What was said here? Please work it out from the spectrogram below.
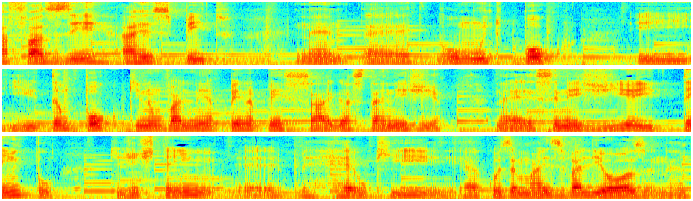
a fazer a respeito, né? É, ou muito pouco e, e, tão pouco que não vale nem a pena pensar e gastar energia. Né? Essa energia e tempo que a gente tem é, é o que é a coisa mais valiosa, né?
